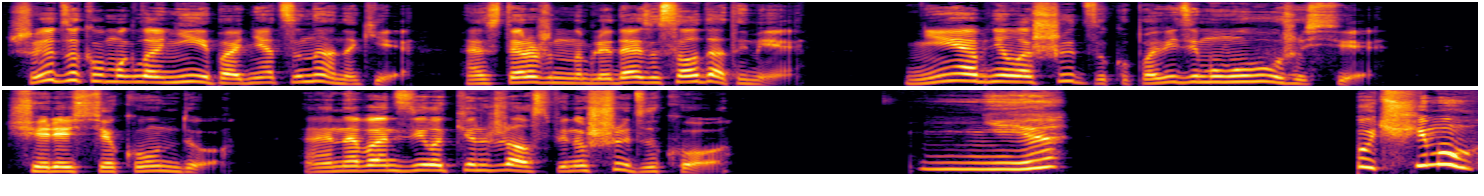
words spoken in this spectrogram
Шидзуку помогла Нии подняться на ноги, осторожно наблюдая за солдатами. Ния обняла Шидзуку, по-видимому, в ужасе. Через секунду она вонзила кинжал в спину Шидзуку. «Не? Почему?»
